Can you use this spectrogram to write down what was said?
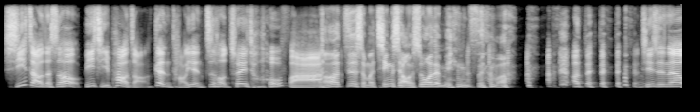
洗澡的时候，比起泡澡更讨厌之后吹头发。哦，这是什么轻小说的名字吗？啊，对对对，其实呢，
